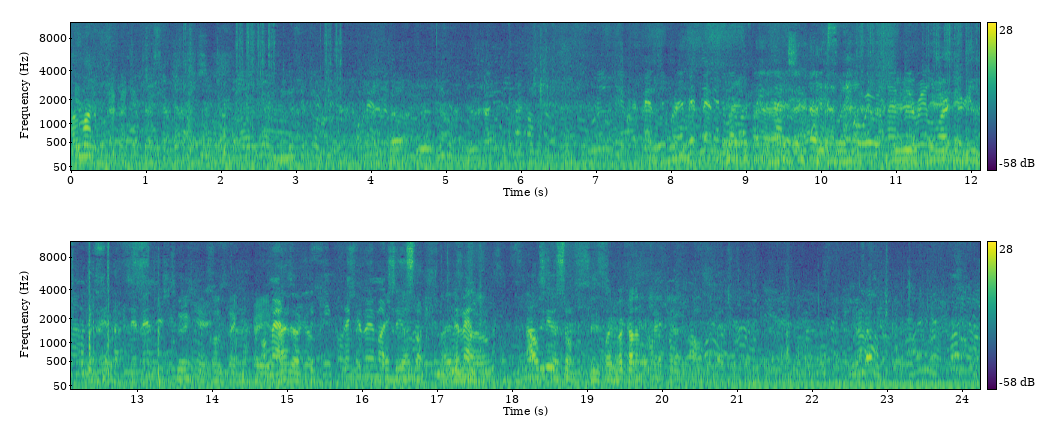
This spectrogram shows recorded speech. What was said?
Alman. Ben, ben, Thank you very much. See you soon. Levent, I'll see you soon. Sayın Bakanım. Thank you.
